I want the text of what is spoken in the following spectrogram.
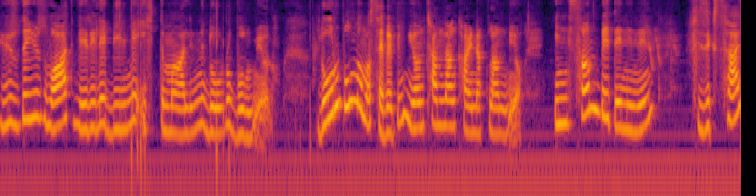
%100 vaat verilebilme ihtimalini doğru bulmuyorum. Doğru bulmama sebebim yöntemden kaynaklanmıyor. İnsan bedeninin fiziksel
